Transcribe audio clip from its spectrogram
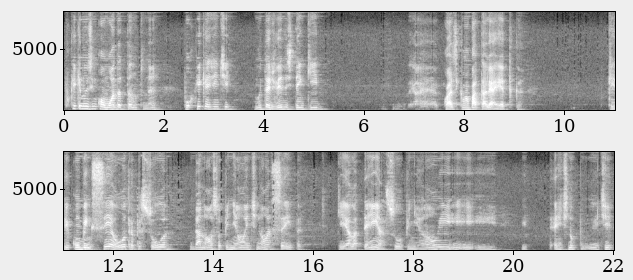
por que, nos incomoda tanto, né? Por que, a gente muitas vezes tem que quase que uma batalha épica. Querer convencer a outra pessoa da nossa opinião, a gente não aceita que ela tenha a sua opinião e, e, e, e a gente não. A gente,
